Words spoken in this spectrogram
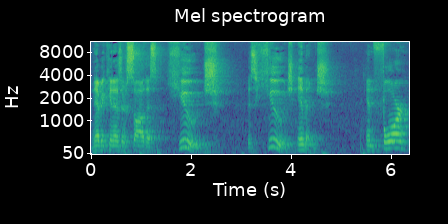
Nebuchadnezzar saw this huge, this huge image in four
